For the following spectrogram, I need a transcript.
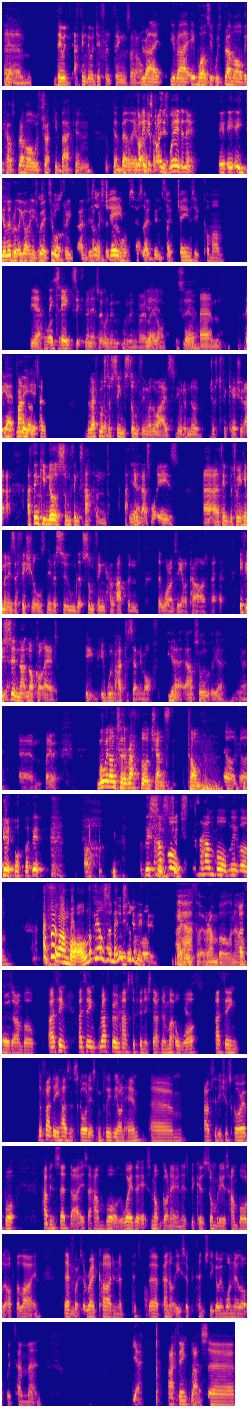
Yeah. Um, they would, I think, they were different things. I don't know. You're right. You're right. It was. It was Bramall because Bramall was tracking back and Dembele. He, got, he just got in his way, didn't he? He, he- he deliberately got in his way two or three times. It And was like James. Bramall It was led, like, didn't it's like James who'd come on. Yeah, It it's wasn't- eight six minutes, so it would have been would have been very Yeah, late yeah. on. So, Um, but yeah, Matt me, it- says, the ref must have seen something, otherwise he would have no justification. I, I think he knows something's happened. I think Yeah. that's what it is. Uh, and I think between him and his officials, they've assumed that something has happened that warrants a yellow card. Uh, If he's Yeah. seen that knock on head, he, he would have had to send him off. yeah, absolutely, yeah, yeah. Um, but anyway, moving on to the Rathbone chance, Tom. Oh god. oh, this is handball. just. It a handball. Move on. I thought it was handball. Nobody else has I thought it was mentioned anything. Yeah, I, thought it was Rambo and I thought it was a handball. I think I think Rathbone has to finish that no matter what. I think the fact that he hasn't scored it's completely on him. Um, absolutely should score it. But having said that, it's a handball. The way that it's not gone in is because somebody has handballed it off the line. Therefore, it's a red card and a p- uh, penalty. So potentially going one 0 up with ten men. Yeah, I think that's uh,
